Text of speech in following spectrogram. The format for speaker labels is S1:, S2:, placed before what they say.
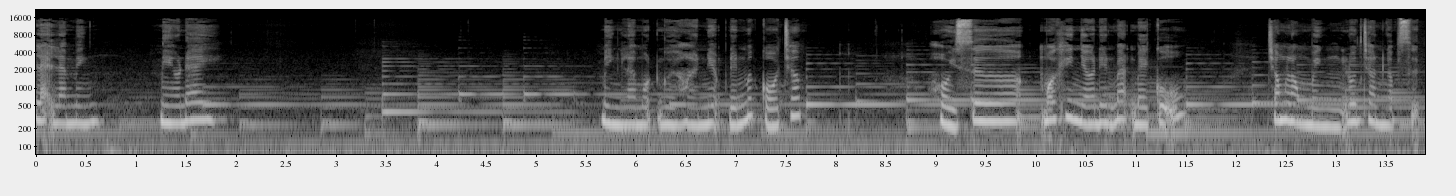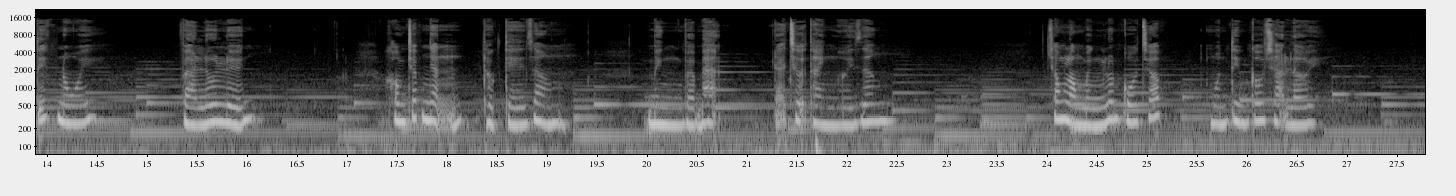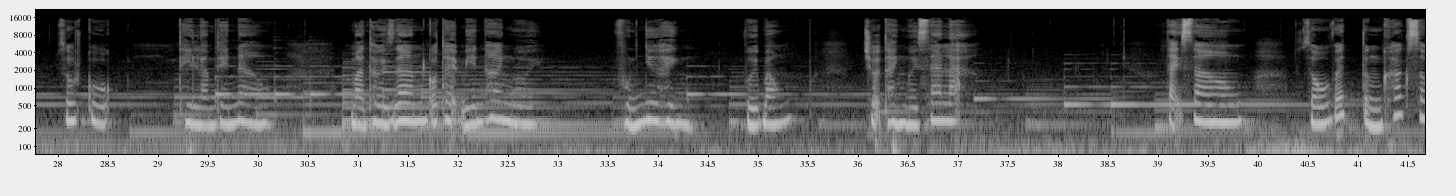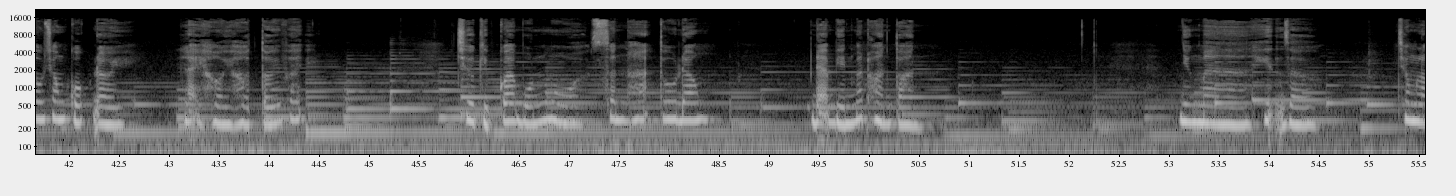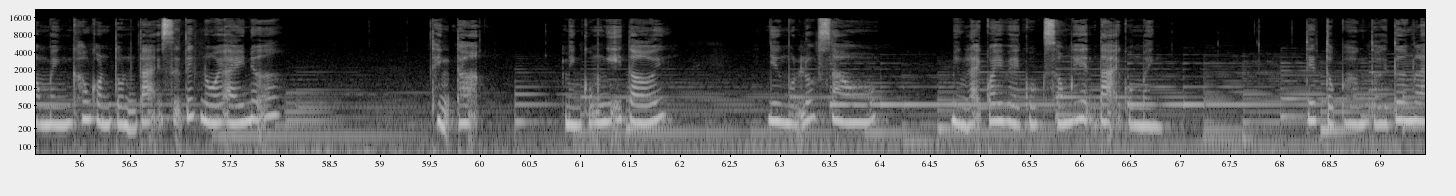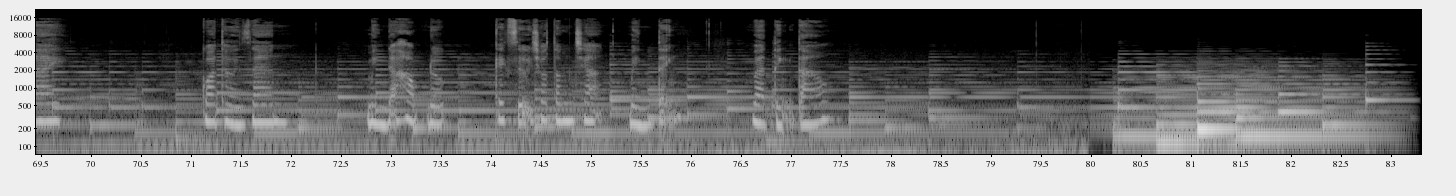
S1: lại là mình Mèo đây. Mình là một người hoài niệm đến mức cố chấp. Hồi xưa, mỗi khi nhớ đến bạn bè cũ Trong lòng mình luôn tràn ngập sự tiếc nuối Và lưu luyến. Không chấp nhận thực tế rằng Mình và bạn đã trở thành người dân. Trong lòng mình luôn cố chấp Muốn tìm câu trả lời. Rốt cuộc thì làm thế nào Mà thời gian có thể biến hai người Vốn như hình với bóng, Trở thành người xa lạ? Tại sao dấu vết từng khắc sâu trong cuộc đời Lại hời hợt tới vậy? Chưa kịp qua bốn mùa Xuân hạ thu đông, Đã biến mất hoàn toàn. Nhưng mà hiện giờ, Trong lòng mình không còn tồn tại sự tiếc nuối ấy nữa. Thỉnh thoảng Mình cũng nghĩ tới. Nhưng một lúc sau, Mình lại quay về cuộc sống hiện tại của mình. Tiếp tục hướng tới tương lai. Qua thời gian, mình đã học được cách giữ cho tâm trạng bình tĩnh và tỉnh táo.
